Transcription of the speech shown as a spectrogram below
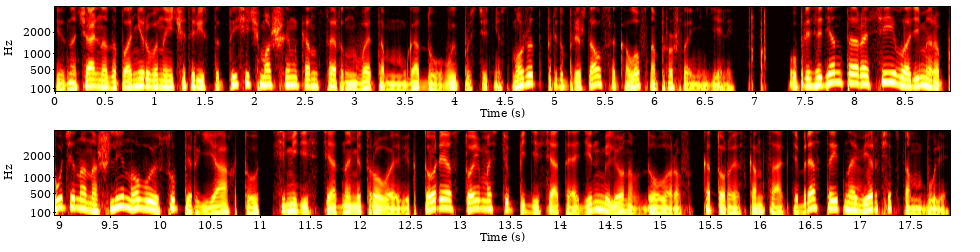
Изначально запланированные 400 тысяч машин концерн в этом году выпустить не сможет, предупреждал Соколов на прошлой неделе. У президента России Владимира Путина нашли новую суперяхту 71-метровая «Виктория» стоимостью 51 миллионов долларов, которая с конца октября стоит на верфи в Стамбуле.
